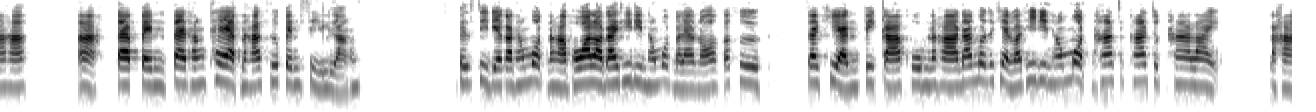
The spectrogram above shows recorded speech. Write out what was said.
นะคะอะแต่เป็นแต่ทั้งแถบนะคะ คือเป็นสีเหลือง เป็นสีเดียวกันทั้งหมดนะคะ เพราะว่าเราได้ที่ดินทั้งหมดมาแล้วเนาะก็คือจะเขียนปีกาคุมนะคะ ด้านบนจะเขียนว่าที่ดินทั้งหมด 55.5 ไร่นะคะ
